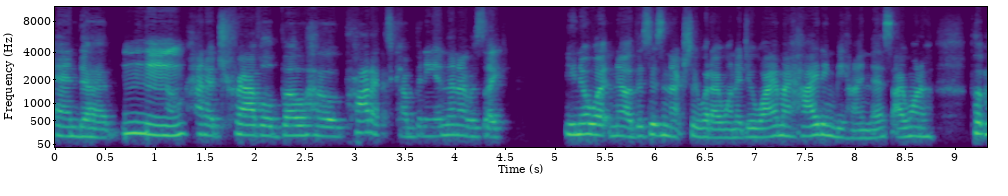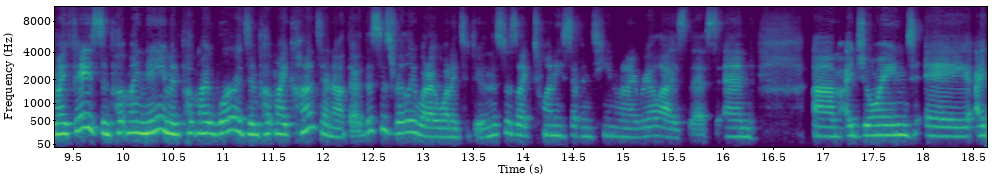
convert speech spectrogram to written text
and uh, mm-hmm. you know, mm-hmm. kind of travel boho product company. And then I was like, you know what? No, this isn't actually what I want to do. Why am I hiding behind this? I want to put my face and put my name and put my words and put my content out there. This is really what I wanted to do. And this was like 2017 when I realized this. And um, I joined a, I,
